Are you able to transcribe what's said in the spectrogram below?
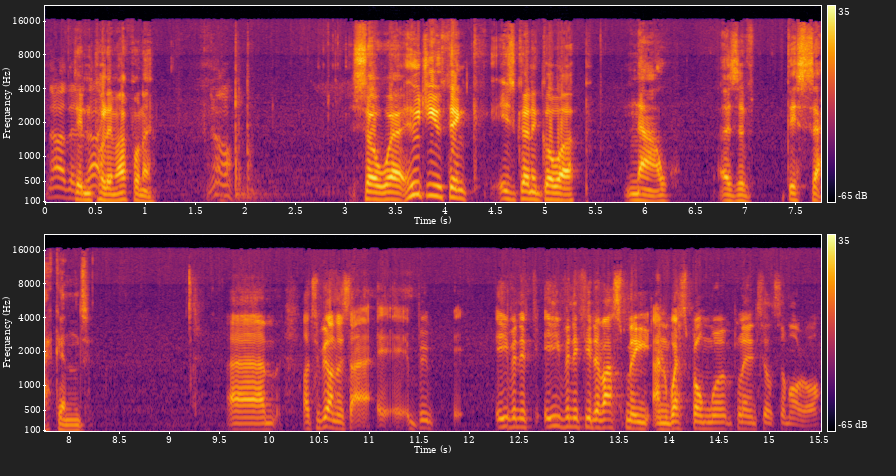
Neither Didn't did pull him up on it. No. So uh, who do you think is going to go up now, as of this second? Um, uh, to be honest, I, it, be- even if even if you'd have asked me and West Brom weren't playing till tomorrow,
